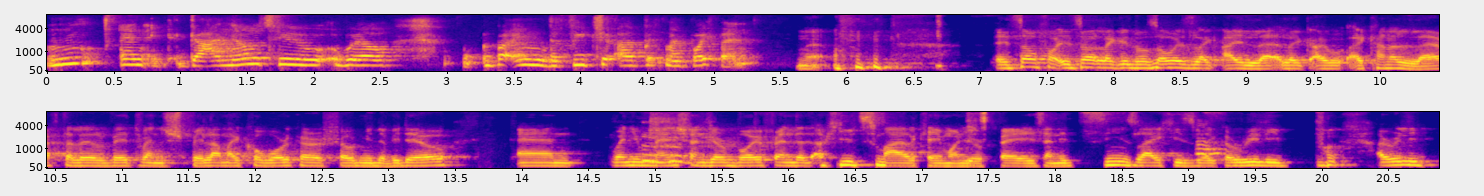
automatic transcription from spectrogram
Mm-hmm. And God knows who will button the future up with my boyfriend. No. it's so fun. It's so like it was always like I le- like I I kind of laughed a little bit when Spela, my coworker, showed me the video, and when you mentioned your boyfriend that a huge smile came on your face and it seems like he's like a really a really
